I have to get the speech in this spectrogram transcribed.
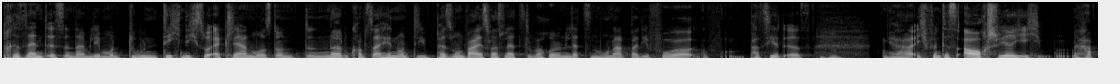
präsent ist in deinem Leben und du dich nicht so erklären musst. Und ne, du kommst da hin und die Person weiß, was letzte Woche und letzten Monat bei dir vor passiert ist. Ja, ich finde das auch schwierig. Ich habe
